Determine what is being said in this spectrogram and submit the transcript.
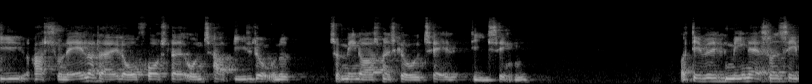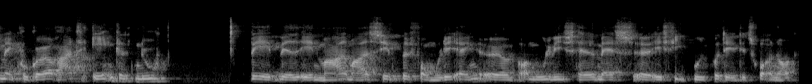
de rationaler, der er i lovforslaget, undtager bildånet, så mener jeg også, at man skal udtale leasingen. Og det vil, mener jeg sådan set, at man kunne gøre ret enkelt nu ved, ved en meget, meget simpel formulering, øh, og muligvis havde Mads øh, et fint bud på det, det tror jeg nok.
